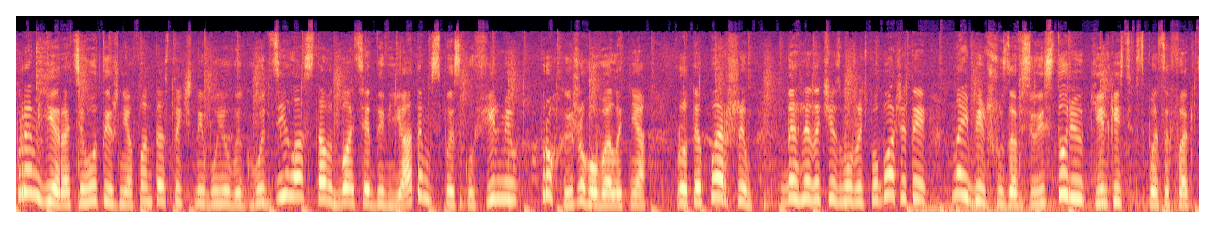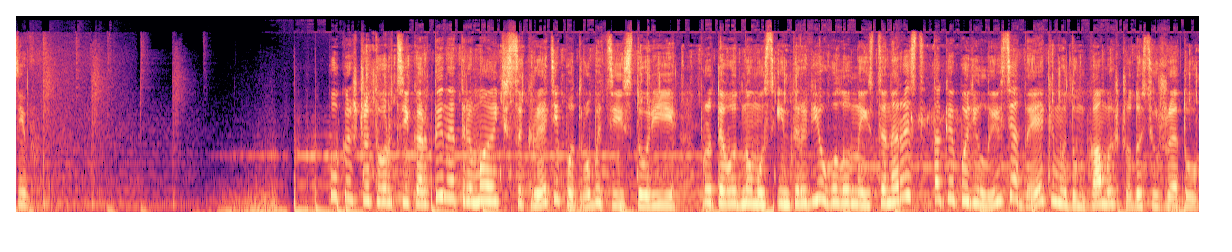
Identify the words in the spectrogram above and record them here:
Прем'єра цього тижня фантастичний бойовик Годзіла став 29-тим в списку фільмів про хижого велетня. Проте першим, де глядачі зможуть побачити найбільшу за всю історію кількість спецефектів. Поки що творці картини тримають в секреті подробиці історії. Проте в одному з інтерв'ю головний сценарист таки поділився деякими думками щодо сюжету.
